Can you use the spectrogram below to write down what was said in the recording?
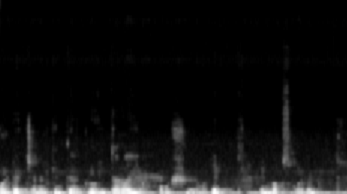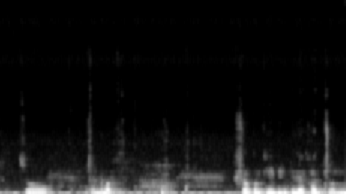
মনিটাইজ চ্যানেল কিনতে আগ্রহী, তারাই অবশ্যই আমাকে ইনবক্স করবেন। সো ধন্যবাদ। সকলকে এই ভিডিওটি দেখার জন্য।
